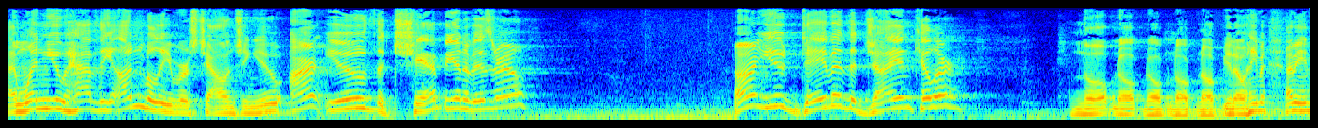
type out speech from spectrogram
And when you have the unbelievers challenging you, aren't you the champion of Israel? Aren't you David, the giant killer? Nope, nope, nope, nope, nope. You know, he, I mean,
